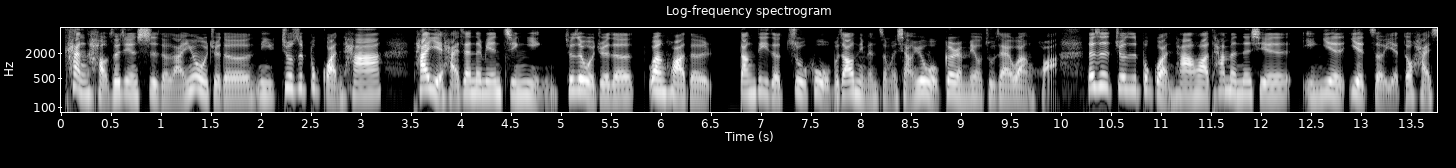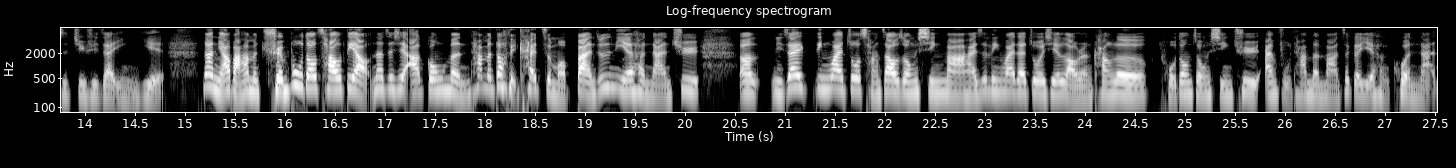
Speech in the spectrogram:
看好这件事的啦，因为我觉得你就是不管他，他也还在那边经营，就是我觉得万华的。当地的住户，我不知道你们怎么想，因为我个人没有住在万华。但是就是不管他的话，他们那些营业业者也都还是继续在营业。那你要把他们全部都抄掉，那这些阿公们他们到底该怎么办？就是你也很难去，呃，你在另外做长照中心吗？还是另外在做一些老人康乐活动中心去安抚他们吗？这个也很困难。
